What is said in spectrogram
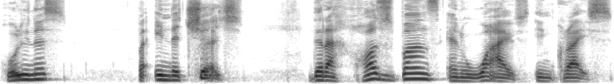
holiness. But in the church, there are husbands and wives in Christ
